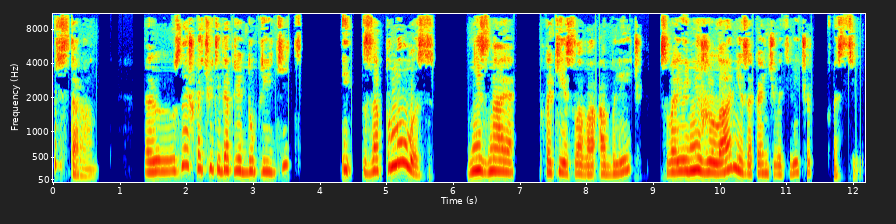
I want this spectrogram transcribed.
в ресторан. э, знаешь, хочу тебя предупредить, и запнулась, не зная, в какие слова облечь свое нежелание заканчивать вечер в постели.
